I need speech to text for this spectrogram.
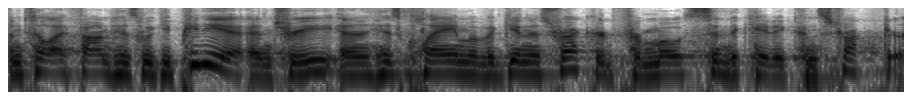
until I found his Wikipedia entry and his claim of a Guinness record for most syndicated constructor.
